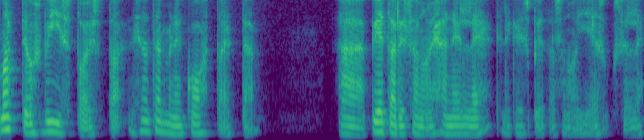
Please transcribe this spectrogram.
Matteus 15, niin se on tämmöinen kohta, että Pietari sanoi hänelle, eli siis Pietari sanoi Jeesukselle,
